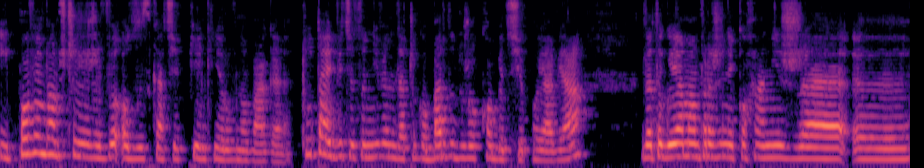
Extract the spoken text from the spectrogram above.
I powiem Wam szczerze, że Wy odzyskacie pięknie równowagę. Tutaj, wiecie co, nie wiem dlaczego bardzo dużo kobiet się pojawia, Dlatego ja mam wrażenie, kochani, że y,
